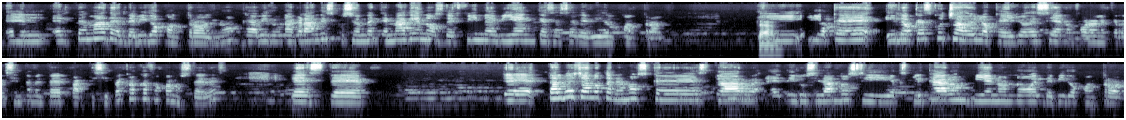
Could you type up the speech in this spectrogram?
El, el tema del debido control, ¿no? Que ha habido una gran discusión de que nadie nos define bien qué es ese debido control. Y, y, lo que, y lo que he escuchado y lo que yo decía en un foro en el que recientemente participé, creo que fue con ustedes, este, tal vez ya no tenemos que estar eh, dilucidando si explicaron bien o no el debido control.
